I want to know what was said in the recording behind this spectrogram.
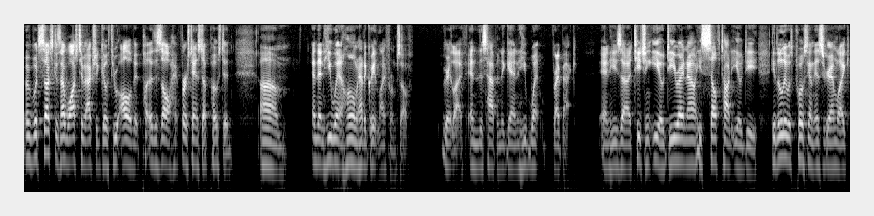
And what sucks because I watched him actually go through all of it. This is all firsthand stuff posted, um, and then he went home and had a great life for himself, great life. And this happened again, he went right back. And he's uh, teaching EOD right now. He's self-taught EOD. He literally was posting on Instagram like,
